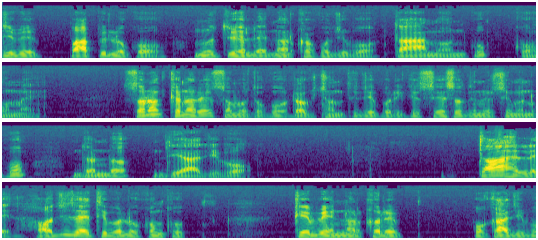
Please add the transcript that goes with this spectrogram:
ଯେବେ ପାପୀ ଲୋକ ମୃତ୍ୟୁ ହେଲେ ନର୍କକୁ ଯିବ ତାହା ଆମମାନଙ୍କୁ କହୁନାହିଁ। ସଂରକ୍ଷଣରେ ସମସ୍ତଙ୍କୁ ରଖିଛନ୍ତି ଯେପରିକି ଶେଷ ଦିନରେ ସେମାନଙ୍କୁ ଦଣ୍ଡ ଦିଆଯିବ। ତାହେଲେ ହଜିଯାଇଥିବା ଲୋକଙ୍କୁ କେବେ ନର୍କରେ ପକାଯିବ?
